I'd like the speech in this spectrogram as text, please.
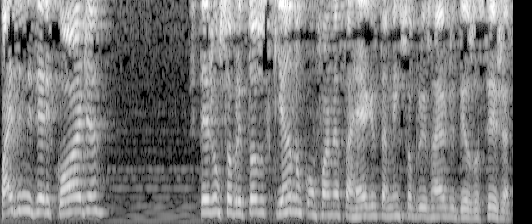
Paz e misericórdia estejam sobre todos os que andam conforme essa regra e também sobre o Israel de Deus, ou seja,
